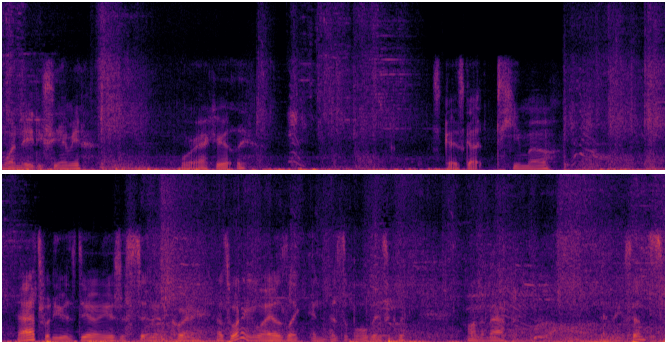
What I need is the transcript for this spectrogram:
one ADC, I mean. More accurately. This guy's got Teemo. That's what he was doing, he was just sitting in a corner. I was wondering why I was like invisible, basically, on the map. That makes sense.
